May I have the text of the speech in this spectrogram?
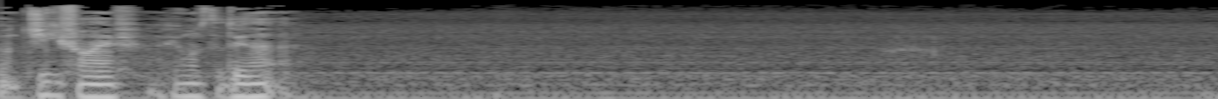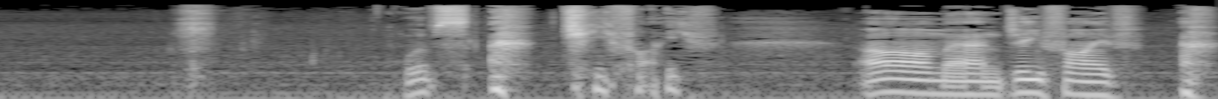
got g5 if he wants to do that. Whoops. g5. Oh man, g5. I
